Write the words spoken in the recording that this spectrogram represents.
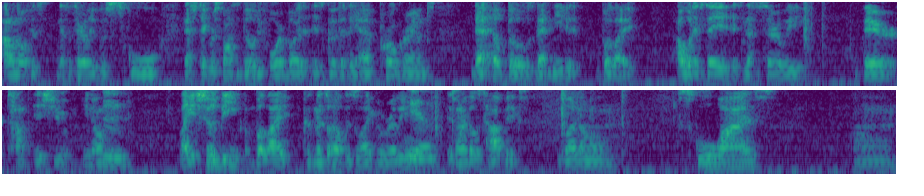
I don't know if it's necessarily the school that should take responsibility for it, but it's good that they have programs that help those that need it. But like, I wouldn't say it's necessarily their top issue. You know, mm. like it should be, but like, cause mental health is like a really yeah. is one of those topics. But um, school wise, um,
